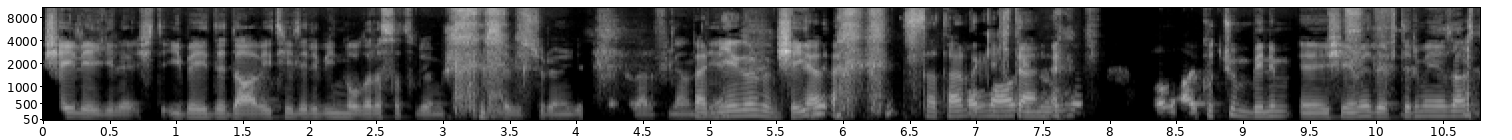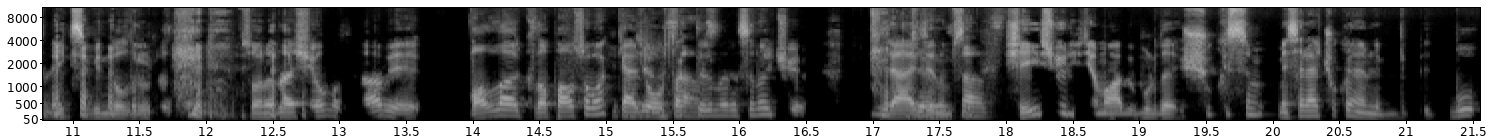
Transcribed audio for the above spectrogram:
şeyle ilgili işte eBay'de davetiyeleri 1000 dolara satılıyormuş kısa bir süre öncesine kadar filan Ben diye. niye görmemişim Şeyi ya? Satardık iki tane. Vallahi Aykut'cum benim e, şeyime defterime yazarsın eksi bin dolar. Sonradan şey olmasın abi. Vallahi Clubhouse'a bak geldi ortakların arasını açıyor. Canım canımsın. Şeyi söyleyeceğim abi burada. Şu kısım mesela çok önemli. Bu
